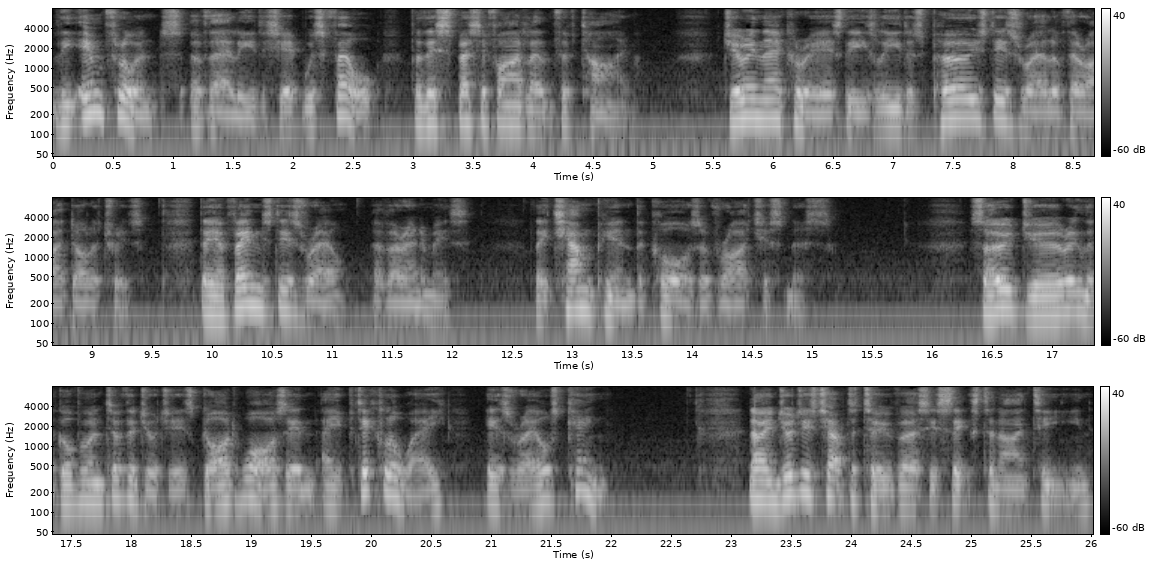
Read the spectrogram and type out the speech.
the influence of their leadership was felt for this specified length of time. During their careers, these leaders purged Israel of their idolatries. They avenged Israel of her enemies. They championed the cause of righteousness. So during the government of the judges, God was in a particular way Israel's king. Now in Judges chapter 2 verses 6 to 19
